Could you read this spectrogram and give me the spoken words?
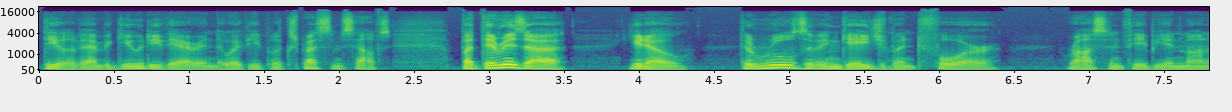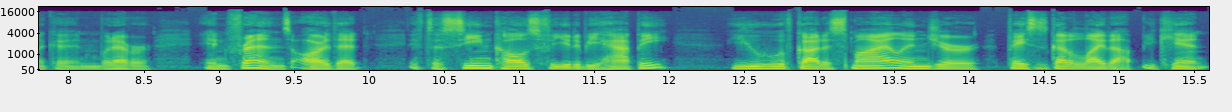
deal of ambiguity there in the way people express themselves. But there is a, you know, the rules of engagement for Ross and Phoebe and Monica and whatever in Friends are that If the scene calls for you to be happy, you have got to smile and your face has got to light up. You can't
